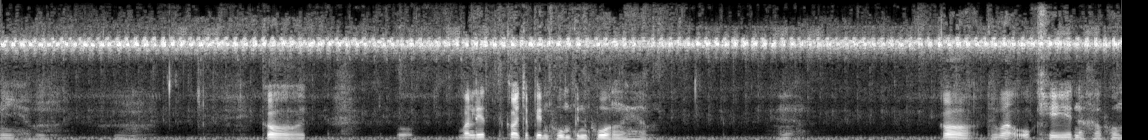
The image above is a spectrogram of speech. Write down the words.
นี่ครับอืมก็เมล็ดก็จะเป็นพุ่มเป็นพวงนะครับ ก็ถือว่าโอเคนะครับผม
